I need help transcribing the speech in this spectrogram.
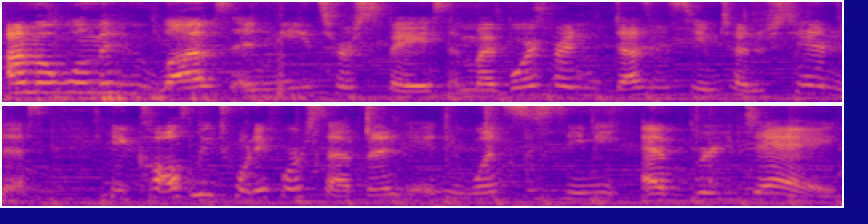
I'm a woman who loves and needs her space, and my boyfriend doesn't seem to understand this. He calls me 24/7, and he wants to see me every day,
